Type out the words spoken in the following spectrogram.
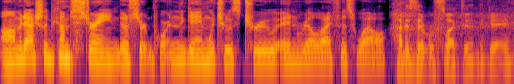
Um, it actually becomes strained at a certain point in the game, which was true in real life as well. How does it reflect it in the game?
